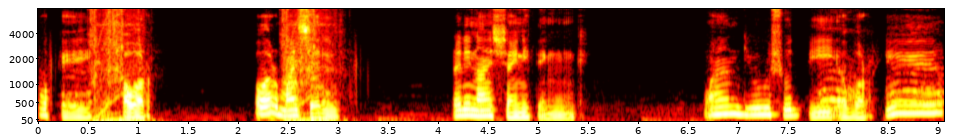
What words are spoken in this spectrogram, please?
Okay, power. Power myself. Really nice shiny thing. And you should be over here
